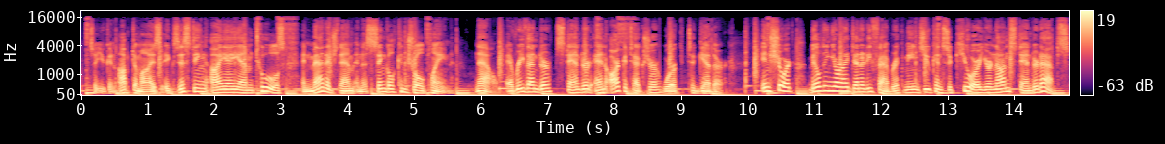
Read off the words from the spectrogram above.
so you can optimize existing IAM tools and manage them in a single control plane. Now, every vendor, standard, and architecture work together. In short, building your identity fabric means you can secure your non standard apps,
